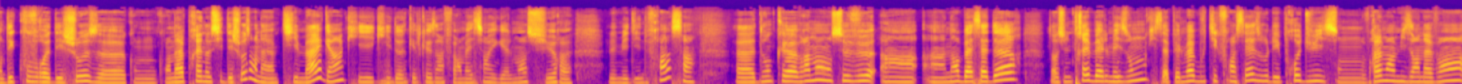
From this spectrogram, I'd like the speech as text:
on découvre des choses, euh, qu'on qu'on apprenne aussi des choses. On a un petit mag hein, qui, qui Mhm. donne quelques informations également sur euh, le Made in France. Euh, donc euh, vraiment, on se veut un, un ambassadeur dans une très belle maison qui s'appelle Ma Boutique Française où les produits sont vraiment mis en avant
